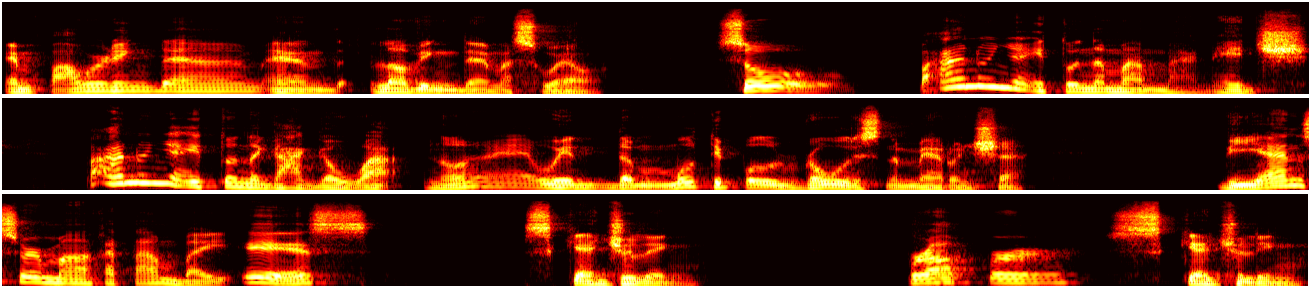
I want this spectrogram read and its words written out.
empowering them and loving them as well. So, paano niya ito na ma-manage? Paano niya ito nagagawa no? Eh, with the multiple roles na meron siya? The answer mga katambay is scheduling. Proper scheduling.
